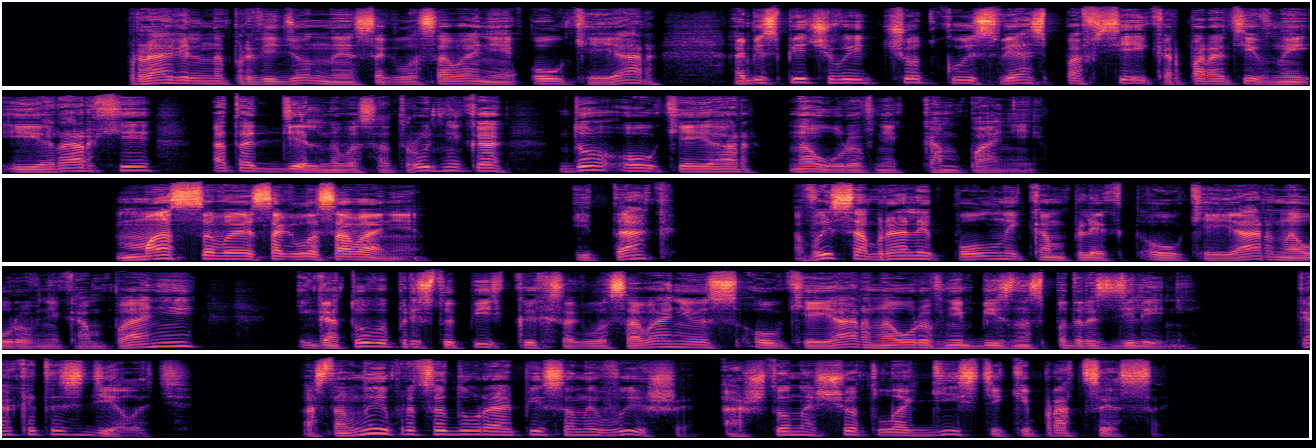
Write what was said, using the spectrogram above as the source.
Правильно проведенное согласование OKR обеспечивает четкую связь по всей корпоративной иерархии от отдельного сотрудника до OKR на уровне компании. Массовое согласование. Итак, вы собрали полный комплект OKR на уровне компании и готовы приступить к их согласованию с OKR на уровне бизнес-подразделений. Как это сделать? Основные процедуры описаны выше, а что насчет логистики процесса?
